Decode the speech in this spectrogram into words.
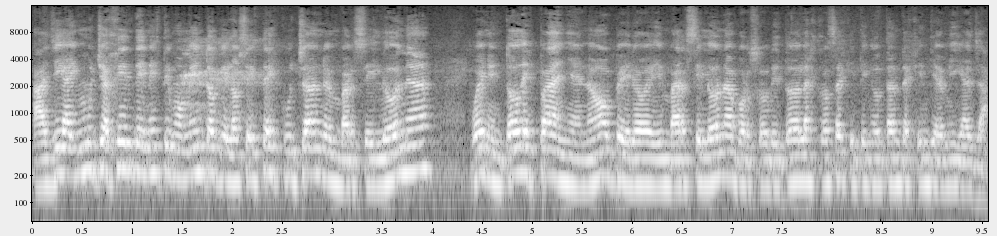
Allí hay mucha gente en este momento que los está escuchando en Barcelona, bueno, en toda España, ¿no? Pero en Barcelona, por sobre todas las cosas, que tengo tanta gente amiga allá.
